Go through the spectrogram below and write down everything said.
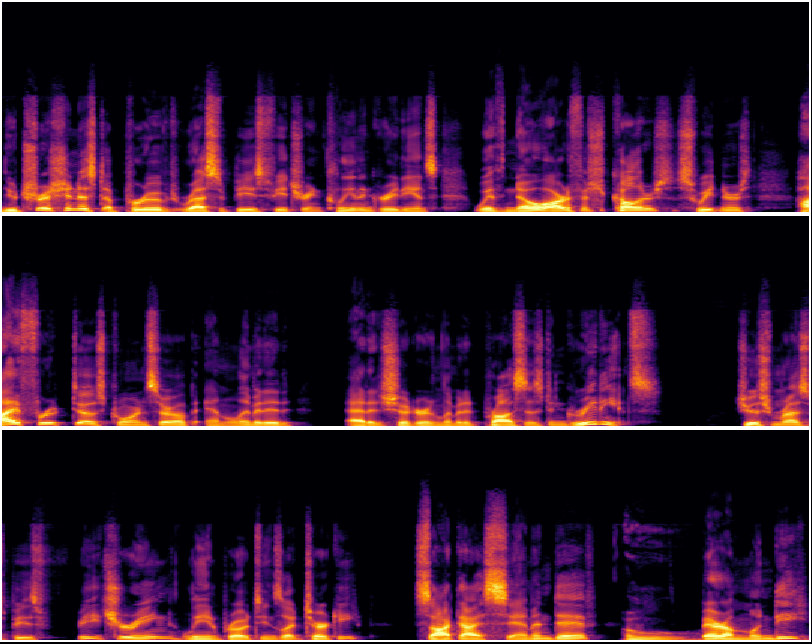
nutritionist approved recipes featuring clean ingredients with no artificial colors, sweeteners, high fructose corn syrup, and limited added sugar and limited processed ingredients. Choose from recipes featuring lean proteins like turkey, sockeye salmon, Dave, Ooh, barramundi,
